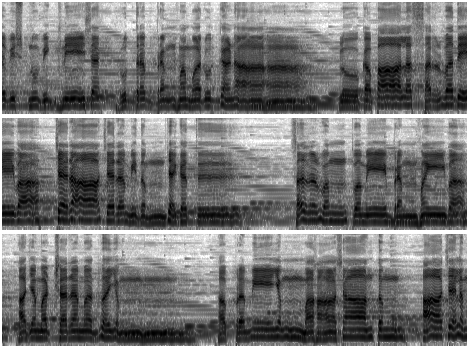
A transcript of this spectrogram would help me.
आदित्यविष्णुविघ्नेश रुद्रब्रह्ममरुद्गणा। लोकपालः सर्वदेवा चराचरमिदं जगत्। सर्वं त्वमे ब्रह्मैव अजमक्षरमद्वयम्। अप्रमेयं महाशान्तम् आचलं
